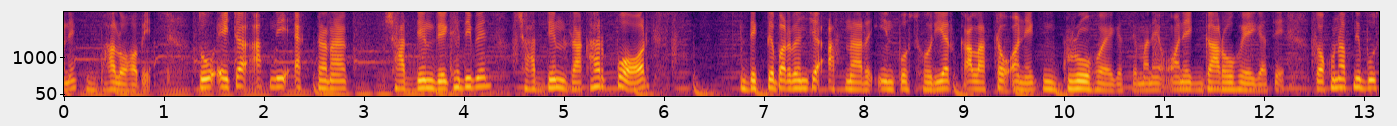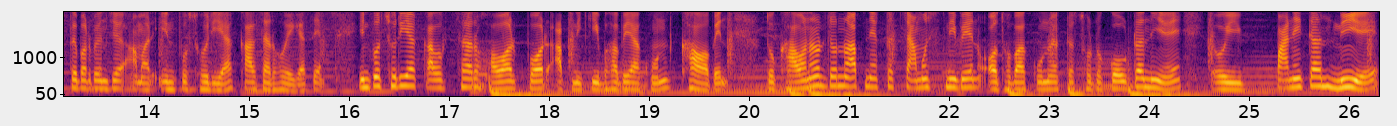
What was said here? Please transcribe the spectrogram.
অনেক ভালো হবে। তো এটা আপনি একটানা সাত দিন রেখে দিবেন। সাত দিন রাখার পর দেখতে পারবেন যে আপনার ইনফোসোরিয়ার কালারটা অনেক গ্রো হয়ে গেছে মানে অনেক গাঢ় হয়ে গেছে। তখন আপনি বুঝতে পারবেন যে আমার ইনফোসোরিয়া কালচার হয়ে গেছে। ইনফোসোরিয়া কালচার হওয়ার পর আপনি কীভাবে এখন খাওয়াবেন? তো খাওয়ানোর জন্য আপনি একটা চামচ নেবেন অথবা কোনো একটা ছোট কৌটা নিয়ে ওই পানিটা নিয়ে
